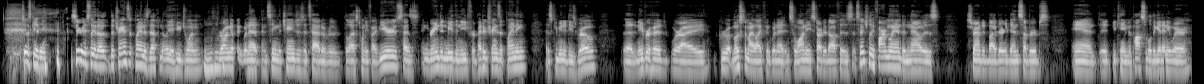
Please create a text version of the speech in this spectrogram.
Just kidding. Seriously, though, the transit plan is definitely a huge one. Mm-hmm. Growing up in Gwinnett and seeing the changes it's had over the last 25 years has ingrained in me the need for better transit planning as communities grow. Uh, the neighborhood where I grew up most of my life in Gwinnett in Suwanee started off as essentially farmland and now is surrounded by very dense suburbs and it became impossible to get anywhere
